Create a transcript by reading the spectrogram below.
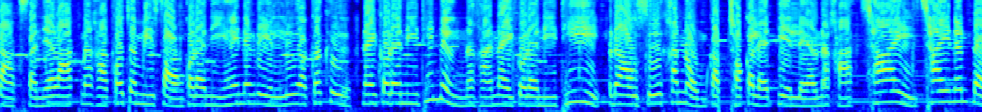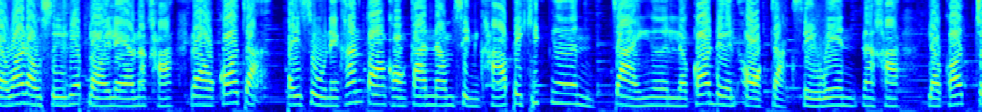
จากสัญลักษณ์นะคะ ก็จะมี 2 กรณีให้นักเรียนเลือกก็คือ ในกรณีที่1นงนะคะในกรณีที่เราซื้อขนมกับช็อกโกแลตเย็นแล้วนะคะ ใช่ใช่นั่นแปลว่าเราซื้อเรียบร้อยแล้วนะคะ เราก็จะ ไปสู่ในขั้นตอนของการนำสินค้าไปคิดเงิน จ่ายเงินแล้วก็เดินออกจากเซเว่นนะคะ แล้วก็จ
